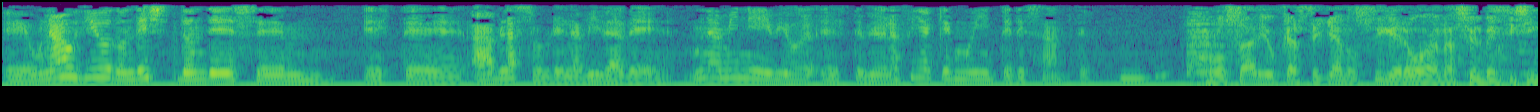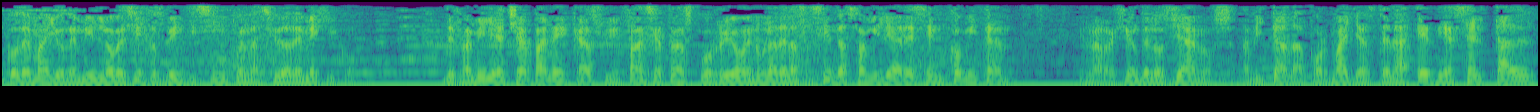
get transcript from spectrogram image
eh, un audio donde, donde se este, habla sobre la vida de una mini bio- este, biografía que es muy interesante. Rosario Castellanos Figueroa nació el 25 de mayo de 1925 en la Ciudad de México. De familia chiapaneca, su infancia transcurrió en una de las haciendas familiares en Comitán, en la región de los Llanos, habitada por mayas de la etnia celtal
